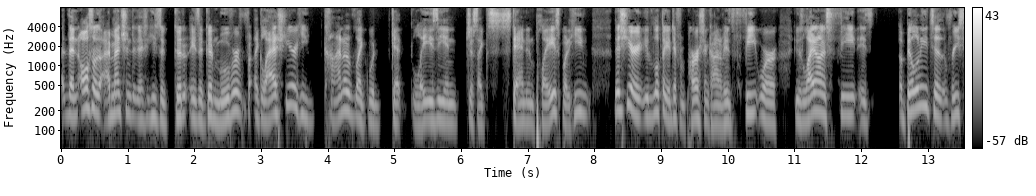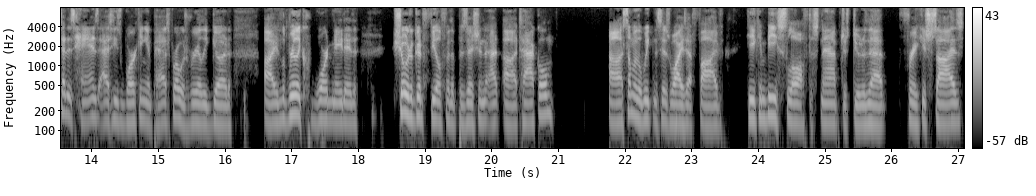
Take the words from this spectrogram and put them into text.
then also I mentioned that he's a good he's a good mover. Like last year, he kind of like would get lazy and just like stand in place, but he this year he looked like a different person. Kind of his feet were he was light on his feet. His ability to reset his hands as he's working in pass pro was really good. Uh, he really coordinated, showed a good feel for the position at uh, tackle. Uh, some of the weaknesses why he's at five he can be slow off the snap just due to that freakish size.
